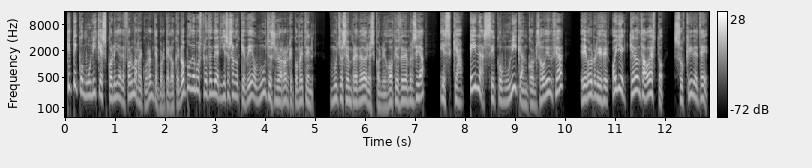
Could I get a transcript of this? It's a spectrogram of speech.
que te comuniques con ella de forma recurrente, porque lo que no podemos pretender, y eso es algo que veo mucho, es un error que cometen muchos emprendedores con negocios de membresía, es que apenas se comunican con su audiencia, y de golpe le dicen, oye, ¿qué he lanzado esto? Suscríbete.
